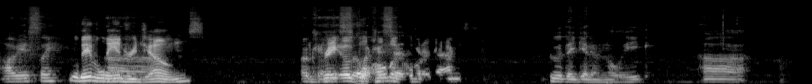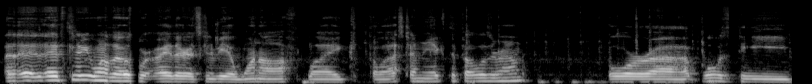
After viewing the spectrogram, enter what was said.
obviously. Well, they have Landry Uh, Jones, Okay, great so like Oklahoma said, quarterback. who they get in the league. Uh, uh, it's going to be one of those where either it's going to be a one-off, like the last time the XFL was around, or uh, what was the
